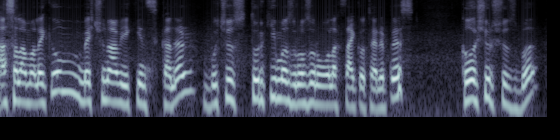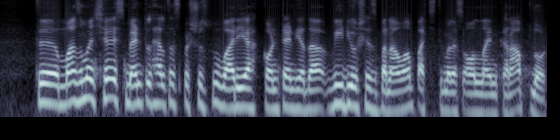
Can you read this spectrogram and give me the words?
असलम मे नाव यकीन सिकंदर बहुत तुर्की मज रोजन वोल साइकोथेरेपिस्ट कशुर बह तो मज मज मेंटल हेल्थस पे बह कंटेंट या वीडियो बनाना पे तिम ऑनलाइन कर अपलोड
